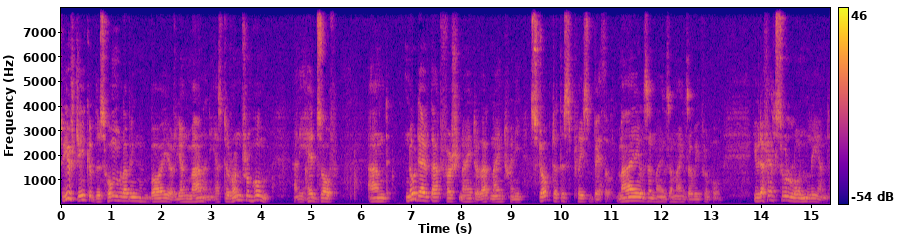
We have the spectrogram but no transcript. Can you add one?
So here's Jacob, this home loving boy or young man, and he has to run from home and he heads off. And no doubt that first night or that night when he stopped at this place, Bethel, miles and miles and miles away from home, he would have felt so lonely and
